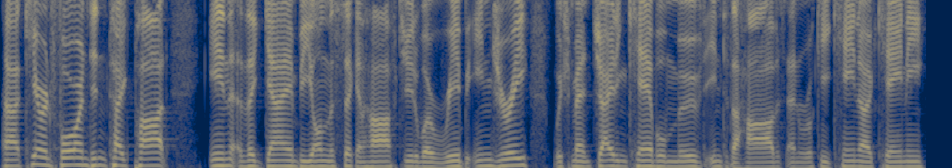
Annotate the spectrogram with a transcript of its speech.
Uh, Kieran Foran didn't take part in the game beyond the second half due to a rib injury, which meant Jayden Campbell moved into the halves and rookie Keano Kini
